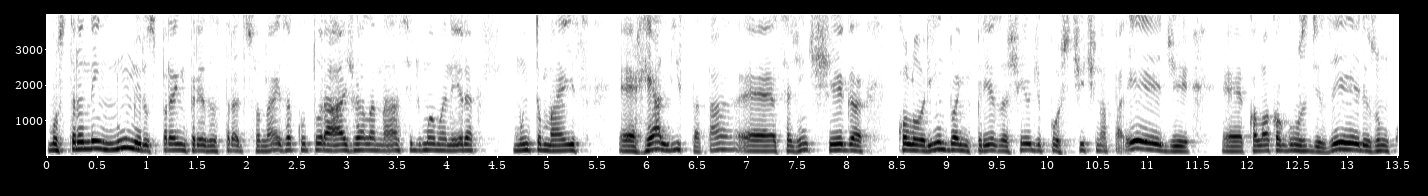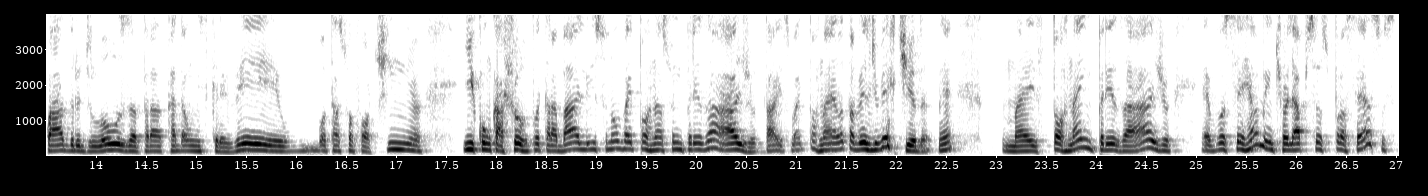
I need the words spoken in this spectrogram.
mostrando em números para empresas tradicionais, a cultura ágil ela nasce de uma maneira muito mais é, realista, tá? É, se a gente chega colorindo a empresa cheio de post-it na parede, é, coloca alguns dizeres, um quadro de lousa para cada um escrever, botar sua fotinha, ir com o cachorro para o trabalho, isso não vai tornar sua empresa ágil, tá? Isso vai tornar ela talvez divertida, né? Mas tornar a empresa ágil é você realmente olhar para os seus processos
